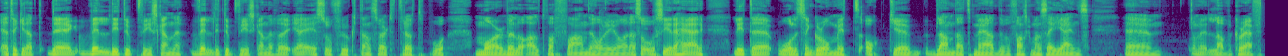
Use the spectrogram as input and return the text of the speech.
jag tycker att det är väldigt uppfriskande. Väldigt uppfriskande för jag är så fruktansvärt trött på Marvel och allt vad fan det har att göra. Så att se det här, lite Wallace and Gromit och eh, blandat med, vad fan ska man säga ens, eh, Lovecraft.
